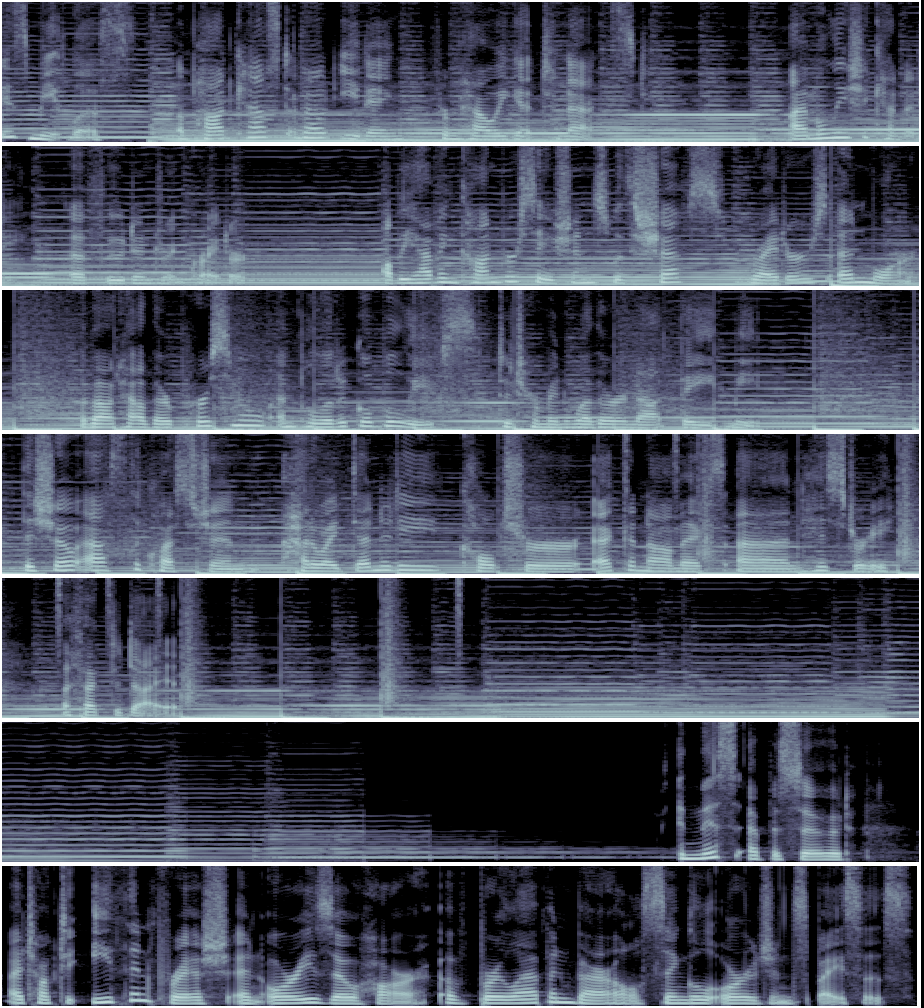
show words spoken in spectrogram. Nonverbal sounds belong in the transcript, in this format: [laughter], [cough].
is Meatless, a podcast about eating from how we get to next. I'm Alicia Kennedy, a food and drink writer. I'll be having conversations with chefs, writers, and more about how their personal and political beliefs determine whether or not they eat meat. The show asks the question how do identity, culture, economics, and history affect a diet? In this episode, I talked to Ethan Frisch and Ori Zohar of Burlap and Barrel Single Origin Spices.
